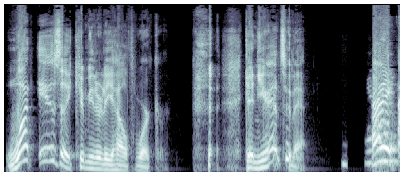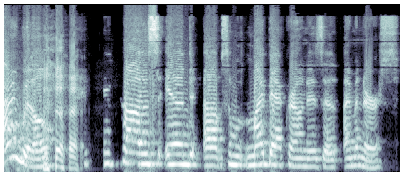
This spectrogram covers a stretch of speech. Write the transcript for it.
What is a community health worker? can you answer that? I, I will because and uh, so my background is a, I'm a nurse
